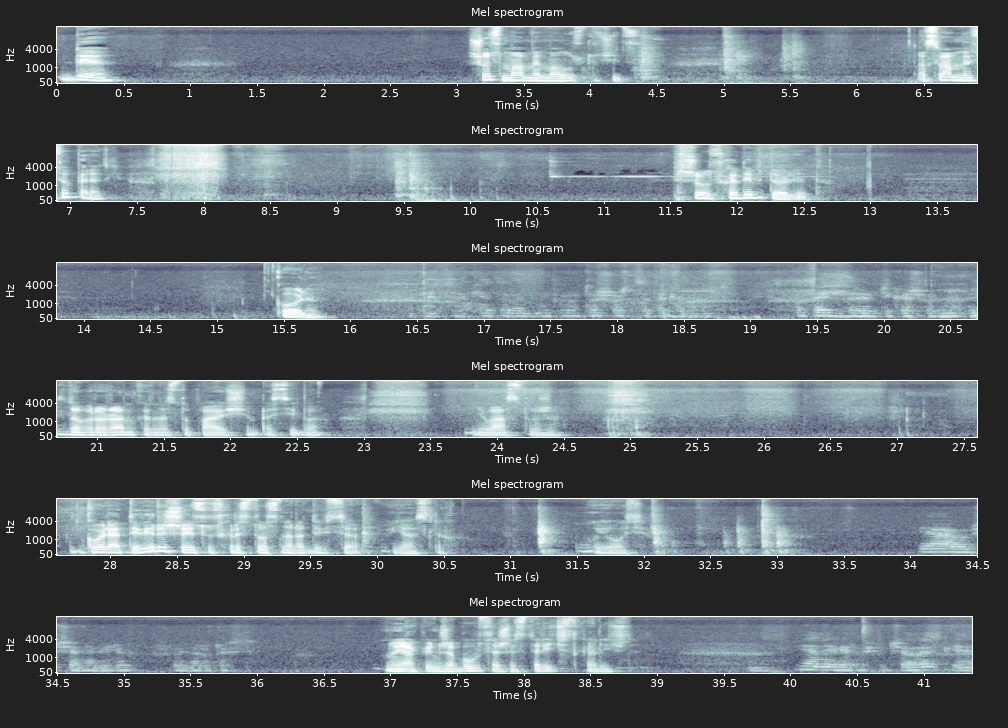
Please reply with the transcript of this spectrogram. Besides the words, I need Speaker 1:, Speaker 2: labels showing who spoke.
Speaker 1: Де? Що з мамою мало случиться? А з вами все в порядку? Що, сходи в туалет? Коля.
Speaker 2: Ракета над Дніпром, то що ж це таке?
Speaker 1: Коля, ти віриш, що Ісус Христос народився в яслях? У Іосифа?
Speaker 2: Я взагалі не вірю, що він народився.
Speaker 1: Ну як він же був, це ж історична лічність.
Speaker 2: Я не вірю, що чоловік, я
